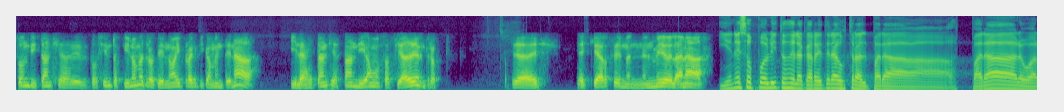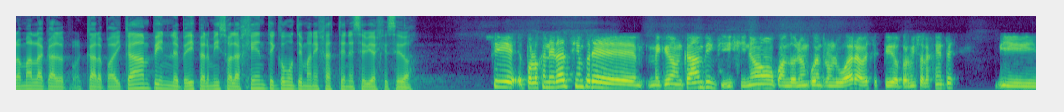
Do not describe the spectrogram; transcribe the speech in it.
son distancias de 200 kilómetros que no hay prácticamente nada y las estancias están, digamos, hacia adentro. O sea, es, es quedarse en, en el medio de la nada. Y en esos pueblitos de la carretera austral, para parar o armar la carpa, ¿hay camping? ¿Le pedís permiso a la gente? ¿Cómo te manejaste en ese viaje, Seba? Sí, por lo general siempre me quedo en camping y si no, cuando no encuentro un lugar, a veces pido permiso a la gente y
